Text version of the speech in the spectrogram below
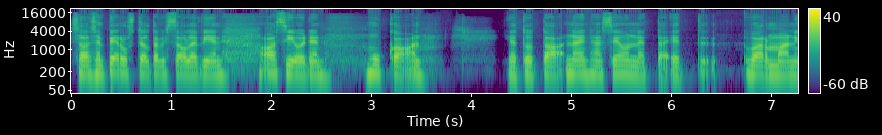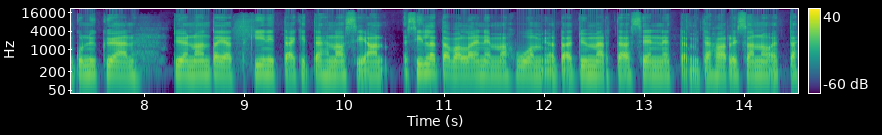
sellaisen perusteltavissa olevien asioiden mukaan. Ja tota, näinhän se on, että, että varmaan niin kuin nykyään työnantajat kiinnittääkin tähän asiaan sillä tavalla enemmän huomiota, että ymmärtää sen, että mitä Harri sanoi, että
